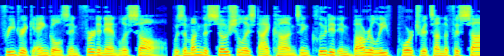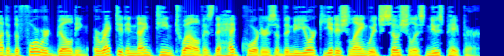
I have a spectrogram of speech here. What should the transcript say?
Friedrich Engels, and Ferdinand Lassalle, was among the socialist icons included in bas relief portraits on the facade of the Forward Building, erected in 1912 as the headquarters of the New York Yiddish language socialist newspaper.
